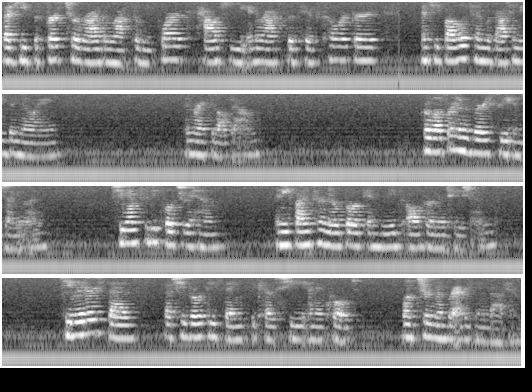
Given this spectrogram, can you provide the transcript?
that he's the first to arrive and last to leave work, how he interacts with his coworkers, and she follows him without him even knowing and writes it all down. Her love for him is very sweet and genuine. She wants to be closer to him, and he finds her notebook and reads all her notations. She later says that she wrote these things because she, and I quote, wants to remember everything about him.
